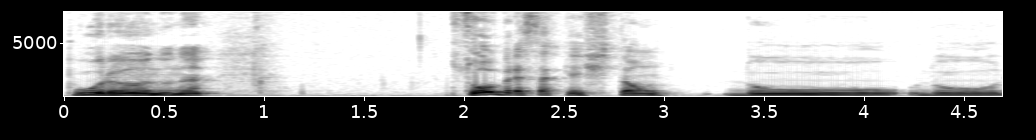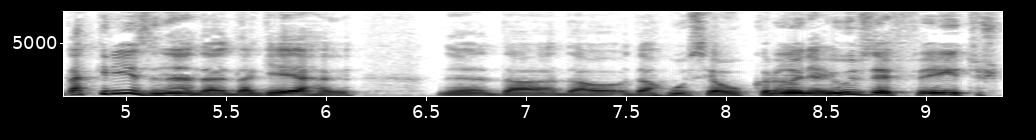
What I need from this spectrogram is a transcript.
por ano. Né? Sobre essa questão do, do da crise, né? da, da guerra né? da, da, da Rússia à Ucrânia e os efeitos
